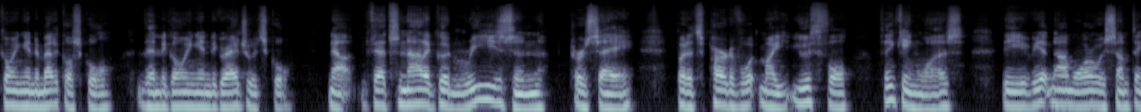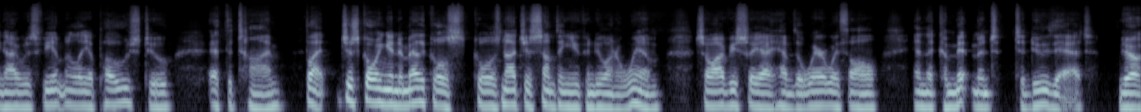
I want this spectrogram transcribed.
going into medical school than to going into graduate school. Now, that's not a good reason per se, but it's part of what my youthful thinking was. The Vietnam War was something I was vehemently opposed to at the time. But just going into medical school is not just something you can do on a whim. So obviously, I have the wherewithal and the commitment to do that. Yeah.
